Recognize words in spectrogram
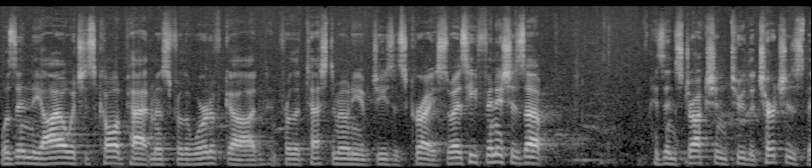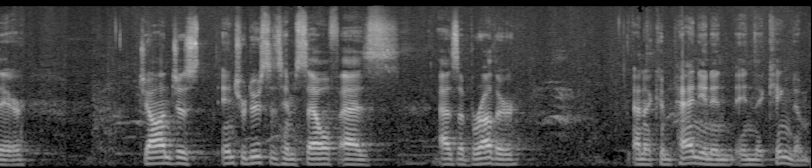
was in the isle which is called Patmos for the word of God and for the testimony of Jesus Christ. So as he finishes up his instruction to the churches there, John just introduces himself as, as a brother and a companion in, in the kingdom.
